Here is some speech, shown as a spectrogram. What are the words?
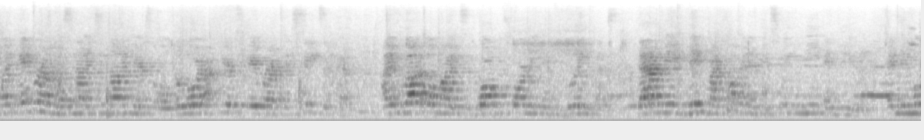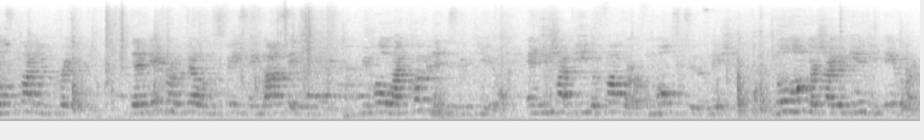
When Abraham was 99 years old, the Lord appeared to Abraham and said to him, I am God Almighty, walk before me and be blameless, that I may make my covenant between me and you, and may multiply you greatly. Then Abraham fell on his face, and God said to him, Behold, my covenant is with you, and you shall be the father of a multitude of nations. No longer shall your name be Abraham,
